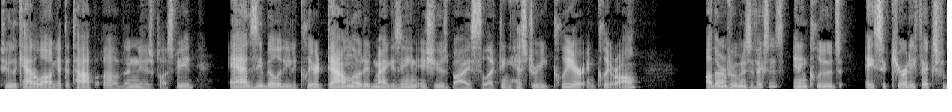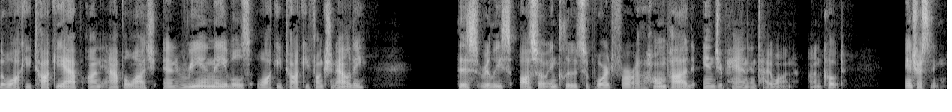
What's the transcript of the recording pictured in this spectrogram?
to the catalog at the top of the News Plus feed, adds the ability to clear downloaded magazine issues by selecting History, Clear, and Clear All. Other improvements and fixes, it includes a security fix for the walkie talkie app on the Apple Watch and re enables walkie talkie functionality. This release also includes support for the HomePod in Japan and Taiwan. Unquote. Interesting.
